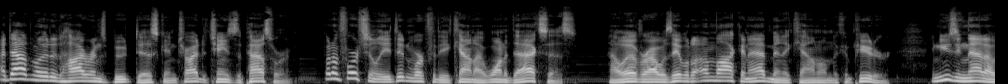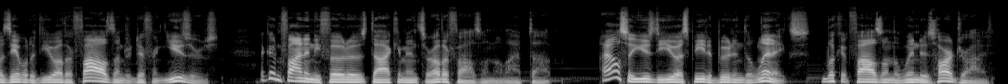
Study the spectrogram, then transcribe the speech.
I downloaded Hiren's boot disk and tried to change the password, but unfortunately it didn't work for the account I wanted to access. However, I was able to unlock an admin account on the computer, and using that I was able to view other files under different users. I couldn't find any photos, documents, or other files on the laptop. I also used a USB to boot into Linux, look at files on the Windows hard drive.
